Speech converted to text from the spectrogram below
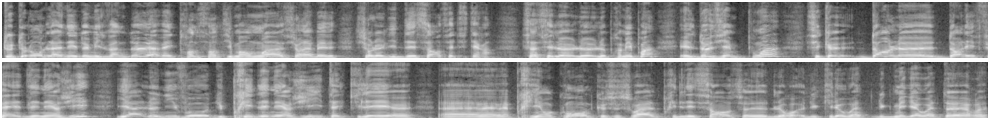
tout au long de l'année 2022, avec 30 centimes en moins sur, la sur le litre d'essence, etc. Ça, c'est le, le- le premier point. Et le deuxième point, c'est que dans, le, dans les faits de l'énergie, il y a le niveau du prix de l'énergie tel qu'il est euh, euh, pris en compte, que ce soit le prix de l'essence, euh, du kilowatt, du mégawattheure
